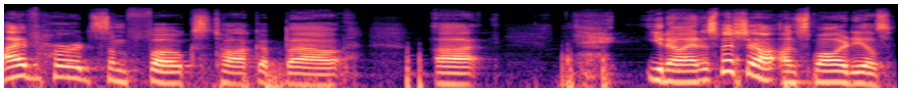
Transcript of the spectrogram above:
I've heard some folks talk about, uh, you know, and especially on, on, smaller deals.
